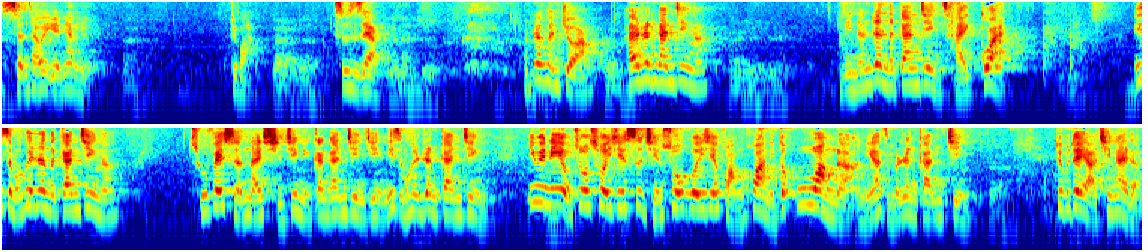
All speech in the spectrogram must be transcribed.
神才会原谅你，对吧？对啊，对啊。是不是这样？认很久。啊，还要认干净啊。你能认得干净才怪。你怎么会认得干净呢？除非神来洗净你干干净净，你怎么会认干净？因为你有做错一些事情，说过一些谎话，你都忘了，你要怎么认干净？对不对啊，亲爱的？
